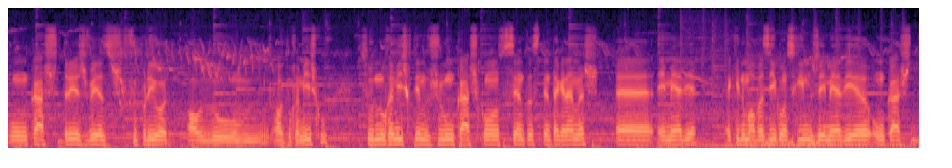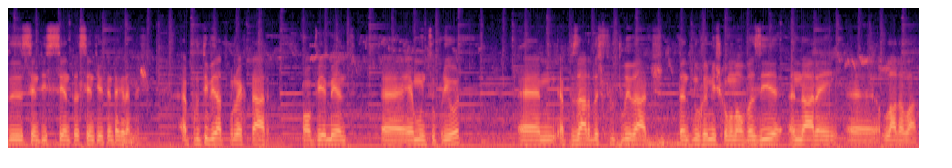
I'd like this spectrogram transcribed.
um cacho três vezes superior ao do, ao do ramisco. No ramisco temos um cacho com 60, 70 gramas uh, em média. Aqui no malvasia conseguimos em média um cacho de 160, 180 gramas. A produtividade por hectare, obviamente, uh, é muito superior, um, apesar das fertilidades, tanto no ramisco como na malvasia, andarem uh, lado a lado.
